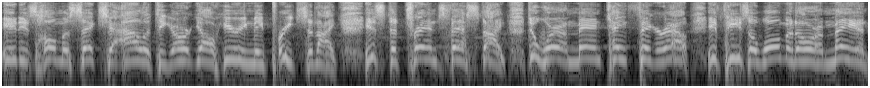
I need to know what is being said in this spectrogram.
it is homosexuality. Are y'all hearing me preach tonight? It's the transvestite to where a man can't figure out if he's a woman or a man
